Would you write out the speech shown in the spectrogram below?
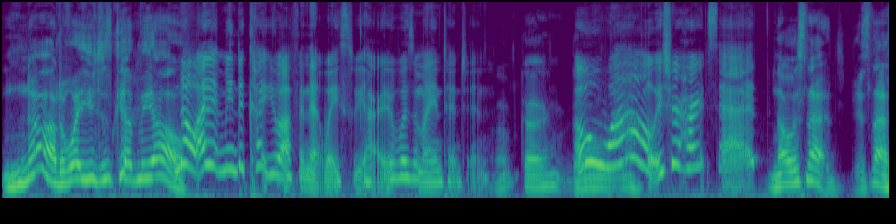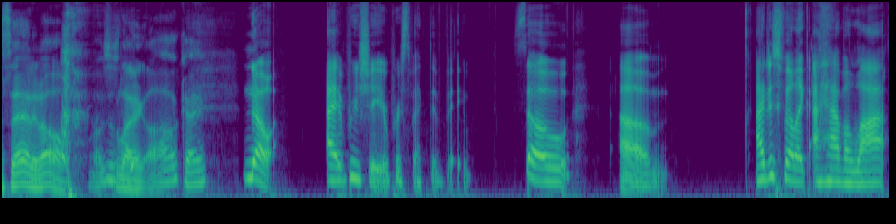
no, the way you just cut me off. No, I didn't mean to cut you off in that way, sweetheart. It wasn't my intention. Okay. go Oh on. wow, is your heart sad? No, it's not. It's not sad at all. I was just like, oh, okay. No, I appreciate your perspective, babe. So, um, I just feel like I have a lot.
